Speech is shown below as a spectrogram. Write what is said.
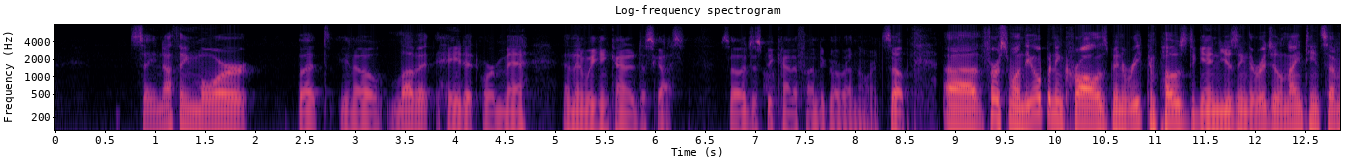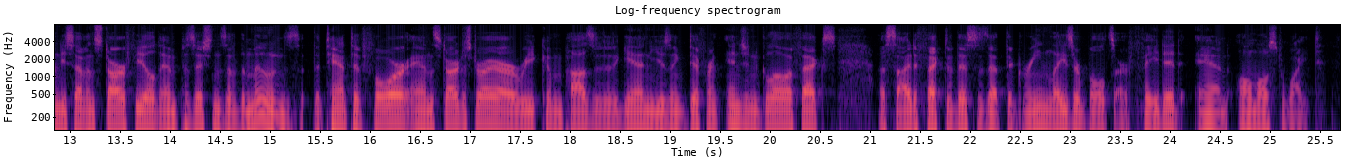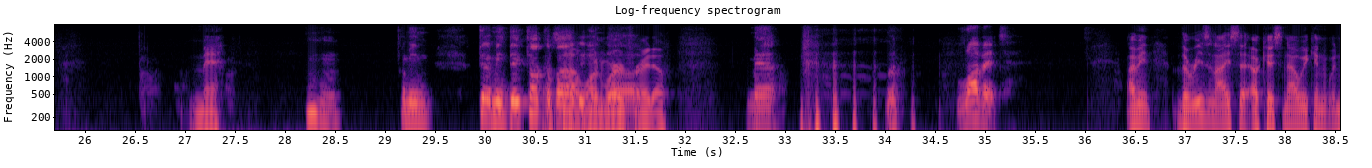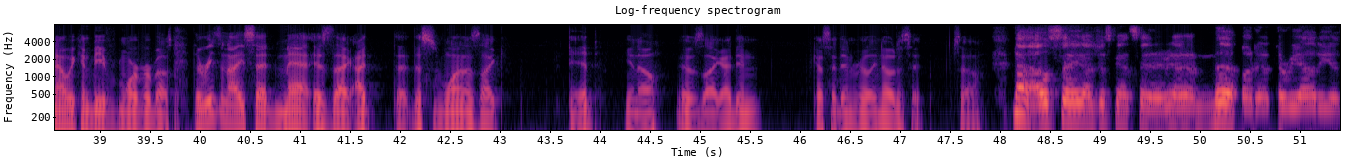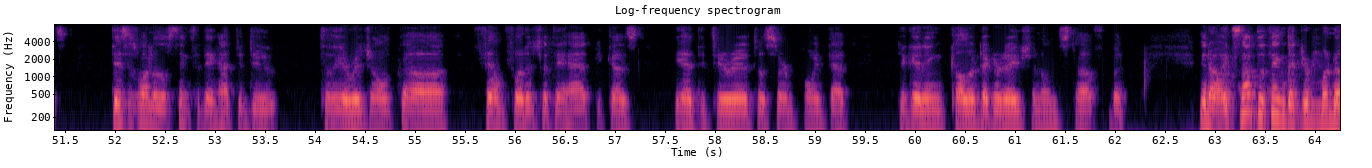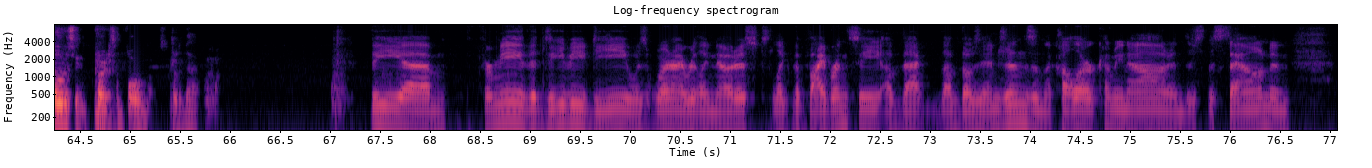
say nothing more, but you know, love it, hate it, or meh, and then we can kind of discuss. So it'll just be kind of fun to go around the horn. So, uh, first one, the opening crawl has been recomposed again using the original 1977 Starfield and positions of the moons. The Tantive 4 and the Star Destroyer are recomposited again using different engine glow effects. A side effect of this is that the green laser bolts are faded and almost white. Meh. hmm I mean, I mean they talk That's about not it one in, word, uh, Fredo. Meh. love it. I mean, the reason I said okay, so now we can now we can be more verbose. The reason I said met is that I th- this is one I was like, did you know? It was like I didn't guess I didn't really notice it. So No, I was saying I was just gonna say uh, meh, but uh, the reality is this is one of those things that they had to do to the original uh, film footage that they had because it had deteriorated to a certain point that you're getting color degradation on stuff. But you know, it's not the thing that you're noticing first and foremost. Put that way. The um, for me, the DVD was when I really noticed like the vibrancy of that of those engines and the color coming out and just the sound and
